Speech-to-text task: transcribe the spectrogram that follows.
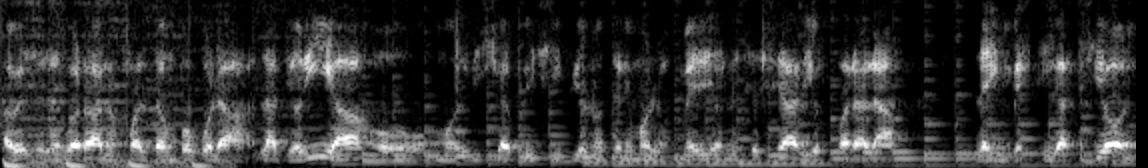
a veces es verdad, nos falta un poco la, la, teoría o como dije al principio, no tenemos los medios necesarios para la la investigación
